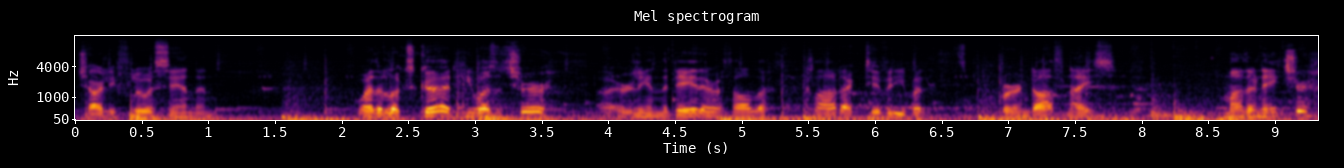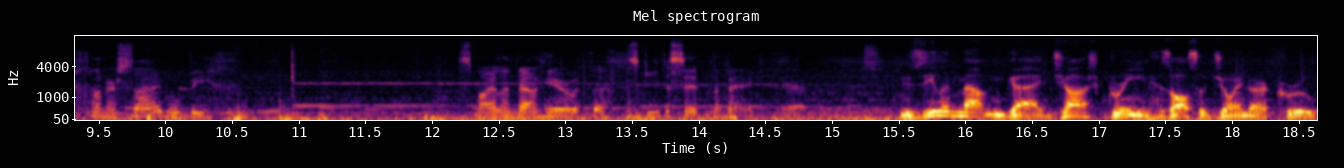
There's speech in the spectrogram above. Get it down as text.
Charlie flew us in, and weather looks good. He wasn't sure uh, early in the day there with all the cloud activity, but it's burned off nice. Mother Nature on her side will be smiling down here with the ski to sit in the bag. New Zealand mountain guide Josh Green has also joined our crew.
